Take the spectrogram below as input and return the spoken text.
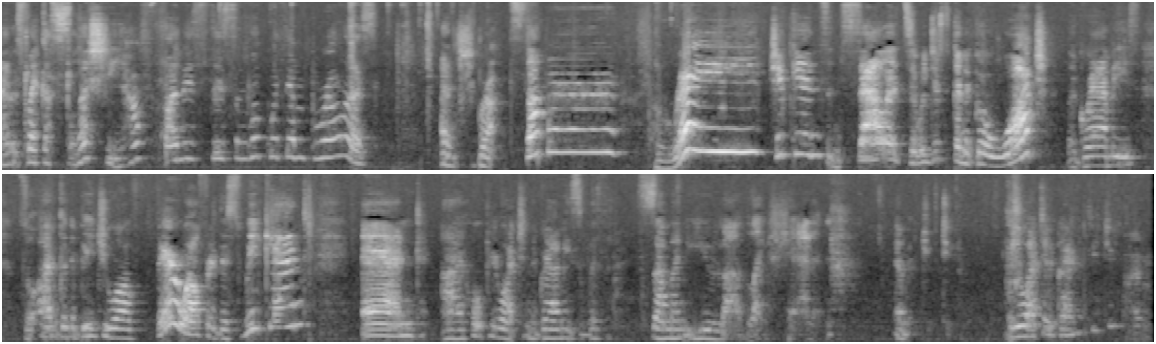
And it's like a slushy. How fun is this? And look with umbrellas. And she brought supper. Hooray! Chickens and salad. So we're just going to go watch the Grammys. So I'm going to bid you all farewell for this weekend. And I hope you're watching the Grammys with someone you love, like Shannon. And Richard, too. Are you watching the Grammys, Richard? I don't know.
